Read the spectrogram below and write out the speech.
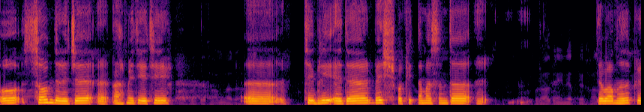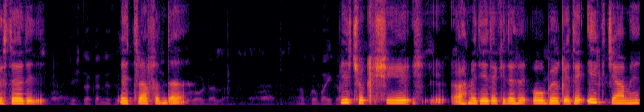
O son derece e, Ahmediyeti e, tebliğ eder. Beş vakit namazında e, devamlılık gösterdi. Etrafında birçok kişiyi Ahmediye'dekileri o bölgede ilk cami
